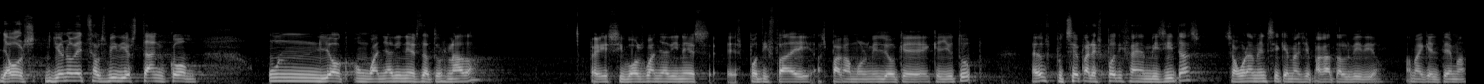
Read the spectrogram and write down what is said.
Llavors, jo no veig els vídeos tant com un lloc on guanyar diners de tornada, perquè si vols guanyar diners, Spotify es paga molt millor que, que YouTube. Veus? Potser per Spotify en visites, segurament sí que m'hagi pagat el vídeo amb aquell tema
